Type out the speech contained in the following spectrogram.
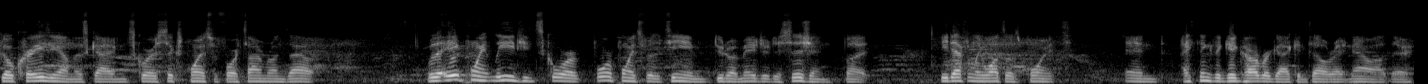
go crazy on this guy and score six points before time runs out. With an eight point lead, he'd score four points for the team due to a major decision, but he definitely wants those points. And I think the Gig Harbor guy can tell right now out there.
